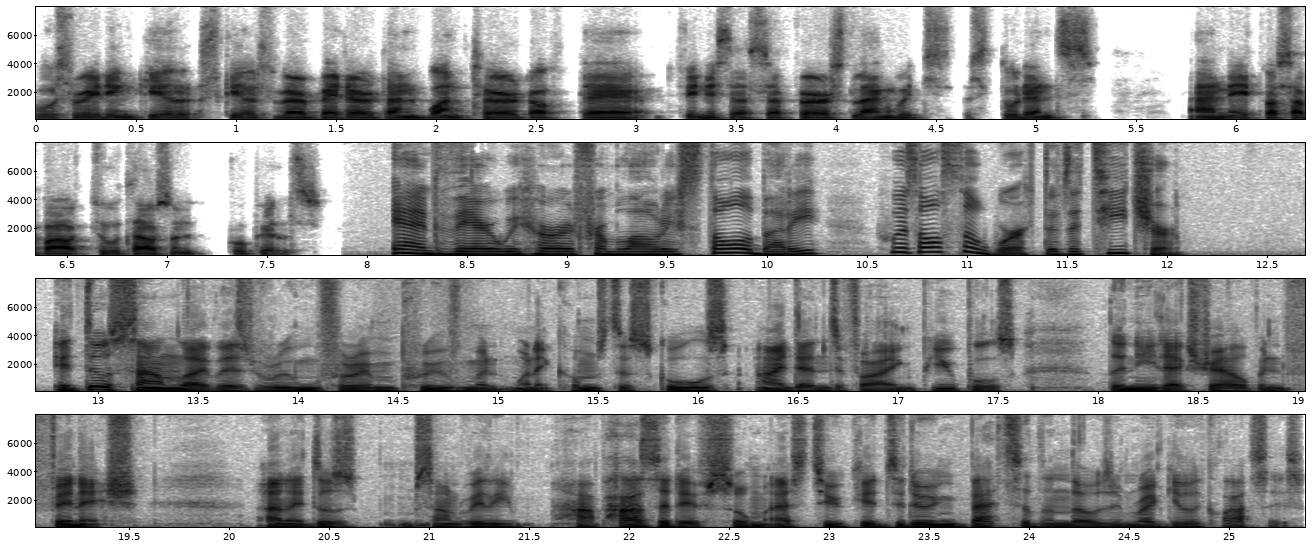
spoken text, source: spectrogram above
whose reading skills were better than one third of the Finnish as a first language students, and it was about 2,000 pupils. And there we heard from Lauri Stolberg, who has also worked as a teacher. It does sound like there's room for improvement when it comes to schools identifying pupils that need extra help in Finnish. And it does sound really haphazard if some S2 kids are doing better than those in regular classes.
